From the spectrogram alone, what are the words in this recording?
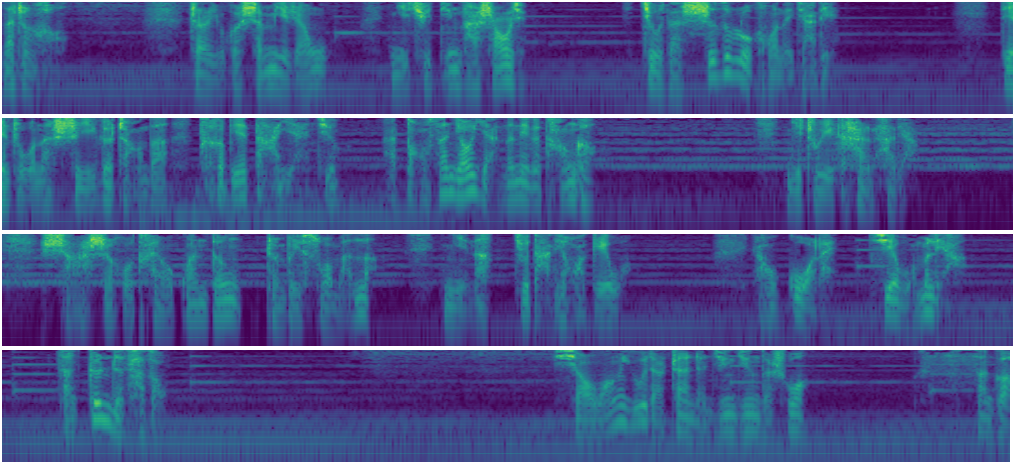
那正好，这儿有个神秘人物，你去盯他梢去，就在十字路口那家店。店主呢是一个长得特别大眼睛、还倒三角眼的那个堂客。你注意看着他点啥时候他要关灯准备锁门了，你呢就打电话给我，然后过来接我们俩，咱跟着他走。小王有点战战兢兢的说：“三哥，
